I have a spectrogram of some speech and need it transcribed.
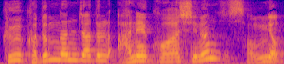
그 거듭난 자들 안에 거하시는 성령,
